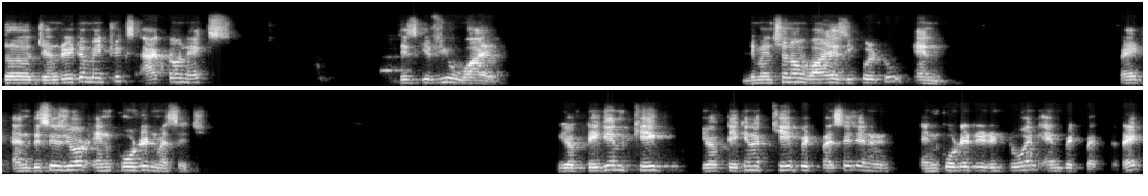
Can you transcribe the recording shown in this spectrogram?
the generator matrix act on X. This gives you Y. Dimension of Y is equal to N right? And this is your encoded message. You have taken k, you have taken a k bit message and encoded it into an n bit vector, right?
